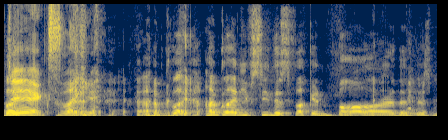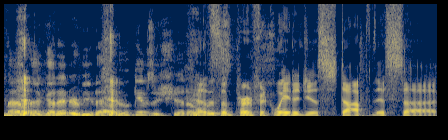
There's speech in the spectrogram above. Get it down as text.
like- sticks. Like, I'm glad. I'm glad you've seen this fucking bar that this method got interviewed at. Who gives a shit? That's the perfect way to just stop this uh,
